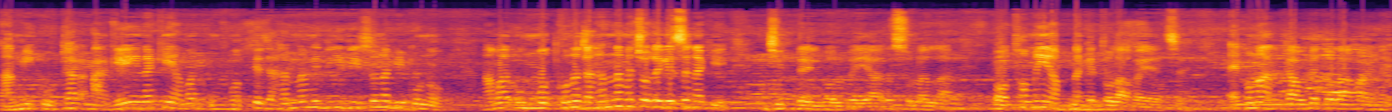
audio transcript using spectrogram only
আমি ওঠার আগেই নাকি আমার উম্মতকে জাহান্নামে দিয়ে দিছো নাকি কোনো? আমার উম্মত কোন জাহান্নামে চলে গেছে নাকি? জিব্রাইল বলবে, ইয়া রাসূলুল্লাহ, প্রথমেই আপনাকে তোলা হয়েছে। এখন আর কাউকে তোলা হয় নাই।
